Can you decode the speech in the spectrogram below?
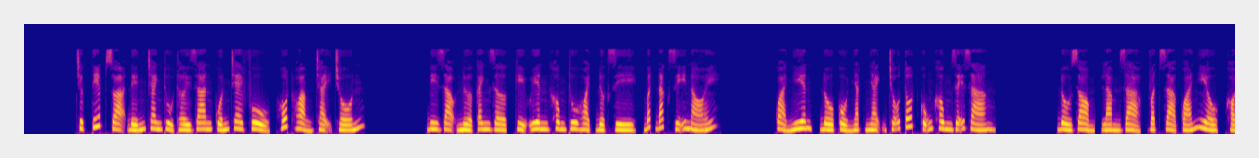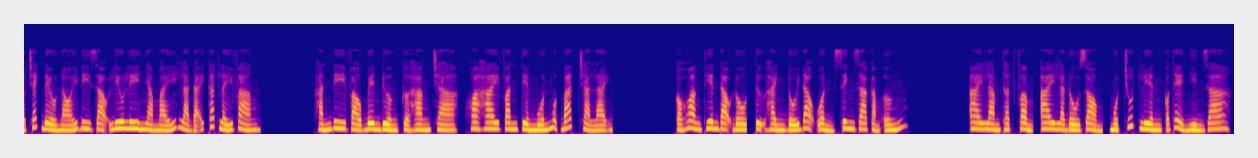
Trực tiếp dọa đến tranh thủ thời gian cuốn che phủ, hốt hoảng chạy trốn. Đi dạo nửa canh giờ, Kỷ Uyên không thu hoạch được gì, bất đắc dĩ nói. Quả nhiên, đồ cổ nhặt nhạnh chỗ tốt cũng không dễ dàng. Đồ giỏm, làm giả, vật giả quá nhiều, khó trách đều nói đi dạo lưu ly nhà máy là đãi cắt lấy vàng. Hắn đi vào bên đường cửa hàng trà, hoa hai văn tiền muốn một bát trà lạnh. Có hoàng thiên đạo đồ, tự hành đối đạo uẩn sinh ra cảm ứng. Ai làm thật phẩm, ai là đồ giỏm, một chút liền có thể nhìn ra.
